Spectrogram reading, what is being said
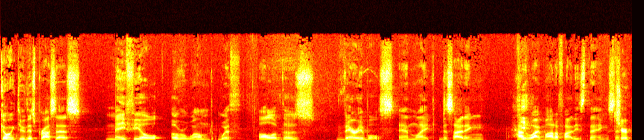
going through this process may feel overwhelmed with all of those variables and like deciding how do I modify these things. And Sure.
